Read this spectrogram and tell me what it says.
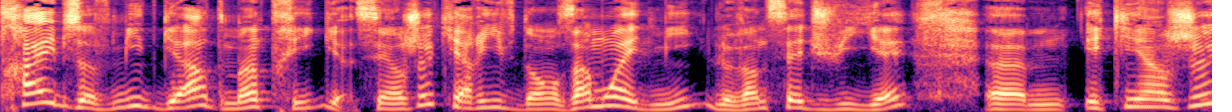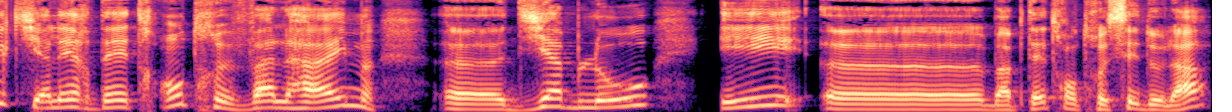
Tribes of Midgard m'intrigue. C'est un jeu qui arrive dans un mois et demi, le 27 juillet, euh, et qui est un jeu qui a l'air d'être entre Valheim, euh, Diablo et euh, bah, peut-être entre ces deux-là.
